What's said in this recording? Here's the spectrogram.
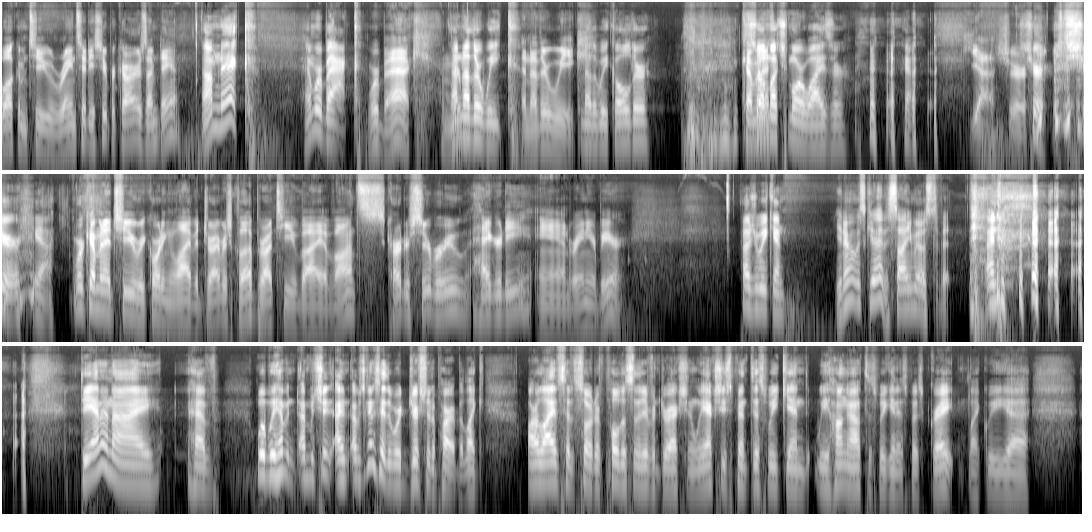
Welcome to Rain City Supercars. I'm Dan. I'm Nick, and we're back. We're back. We're Another week. another week. Another week older. Coming so at- much more wiser. Yeah, sure. Sure, sure, yeah. We're coming at you recording live at Drivers Club, brought to you by Avance, Carter Subaru, Hagerty, and Rainier Beer. How's your weekend? You know, it was good. I saw you most of it. I know. Dan and I have. Well, we haven't. I, mean, I I was going to say the word drifted apart, but like our lives have sort of pulled us in a different direction. We actually spent this weekend. We hung out this weekend. It was great. Like we. Uh,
